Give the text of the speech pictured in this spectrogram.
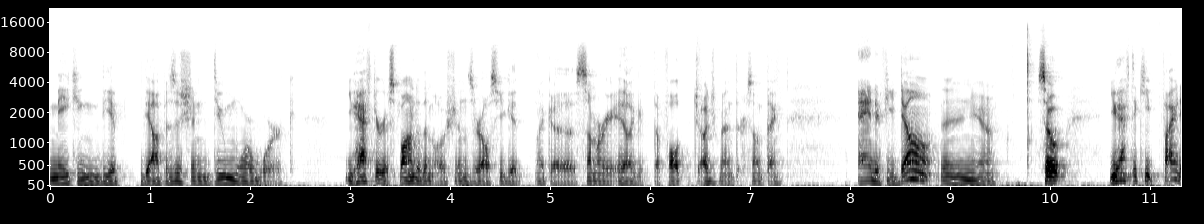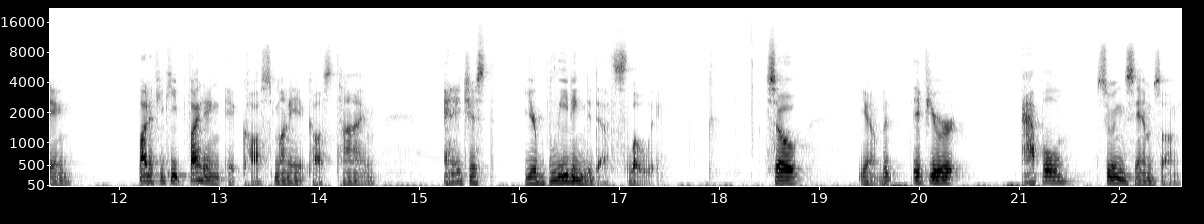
making the, the opposition do more work. You have to respond to the motions or else you get like a summary, eh, like a default judgment or something. And if you don't, then, you know, so you have to keep fighting but if you keep fighting, it costs money, it costs time, and it just, you're bleeding to death slowly. So, you know, but if you're Apple suing Samsung,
